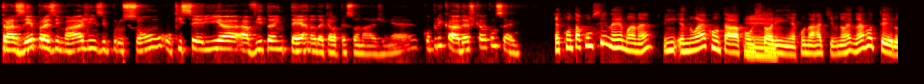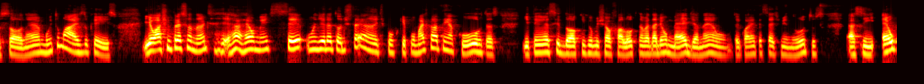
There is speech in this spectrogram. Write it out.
trazer para as imagens e para o som o que seria a vida interna daquela personagem. É complicado. Eu acho que ela consegue é contar com cinema, né? Não é contar com é. historinha, com narrativa, não é, não é roteiro só, né? É muito mais do que isso. E eu acho impressionante realmente ser uma diretora estreante, porque por mais que ela tenha curtas e tenha esse doc que o Michel falou, que na verdade é um média, né? Um, tem 47 minutos, assim, é, o,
